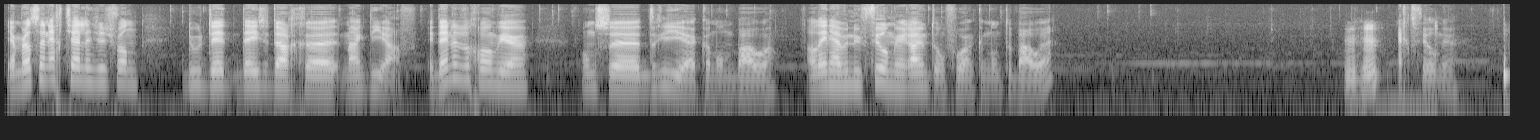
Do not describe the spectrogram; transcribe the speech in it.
Ja, maar dat zijn echt challenges van... Doe dit, deze dag, eh, maak die af. Ik denk dat we gewoon weer ons eh, drie eh, kanon bouwen. Alleen hebben we nu veel meer ruimte om voor een kanon te bouwen? Mhm. Echt veel meer. We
